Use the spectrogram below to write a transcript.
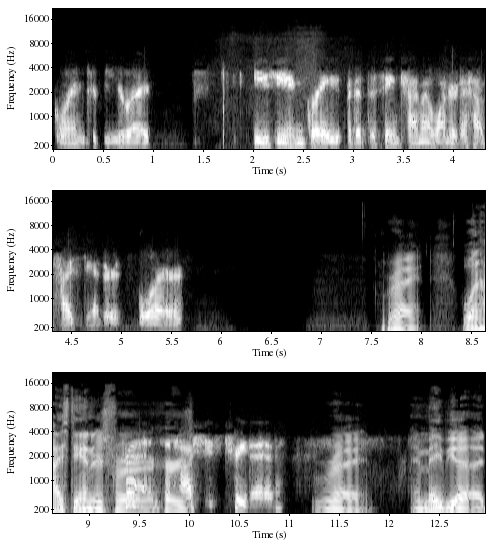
going to be like easy and great, but at the same time, I want her to have high standards for right. Well, and high standards for her, how she's treated. right? And maybe a, a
